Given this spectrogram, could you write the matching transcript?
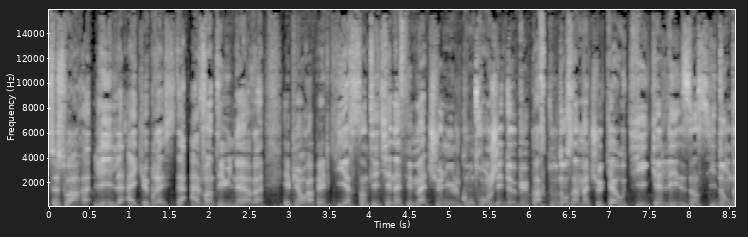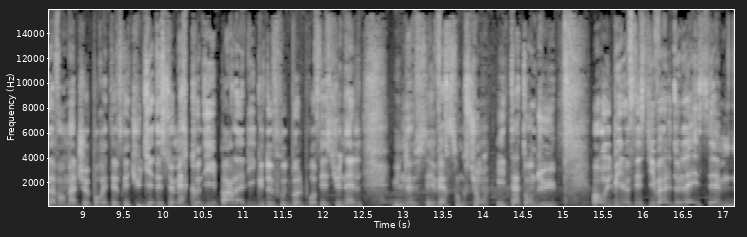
Ce soir, Lille avec Brest à 21h. Et puis on rappelle qu'hier, Saint-Etienne a fait match nul contre Angers, deux buts partout dans un match chaotique. Les incidents d'avant-match pourraient être étudiés dès ce mercredi par la Ligue de football professionnel. Une sévère sanction est attendue. En rugby, le festival de l'ASM,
